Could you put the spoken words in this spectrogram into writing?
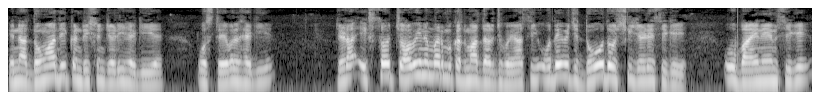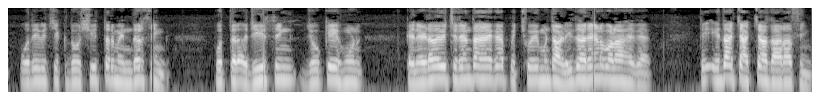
ਇਹਨਾਂ ਦੋਵਾਂ ਦੀ ਕੰਡੀਸ਼ਨ ਜਿਹੜੀ ਹੈਗੀ ਹੈ, ਉਹ ਸਟੇਬਲ ਹੈਗੀ ਹੈ। ਜਿਹੜਾ 124 ਨੰਬਰ ਮੁਕਦਮਾ ਦਰਜ ਹੋਇਆ ਸੀ, ਉਹਦੇ ਵਿੱਚ ਦੋ ਦੋਸ਼ੀ ਜਿਹੜੇ ਸੀਗੇ, ਉਹ ਬਾਈ ਨੇਮ ਸੀਗੇ। ਉਹਦੇ ਵਿੱਚ ਇੱਕ ਦੋਸ਼ੀ ਧਰਮਿੰਦਰ ਸਿੰਘ ਪੁੱਤਰ ਅਜੀਤ ਸਿੰਘ, ਜੋ ਕਿ ਹੁਣ ਕੈਨੇਡਾ ਦੇ ਵਿੱਚ ਰਹਿੰਦਾ ਹੈਗਾ, ਪਿੱਛੋਂ ਇਹ ਮੰਡਾਲੀ ਦਾ ਰਹਿਣ ਵਾਲਾ ਹੈਗਾ, ਤੇ ਇਹਦਾ ਚਾਚਾ ਦਾਰਾ ਸਿੰਘ।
